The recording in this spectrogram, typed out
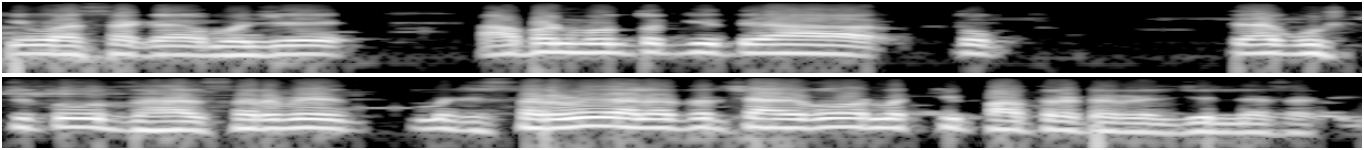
किंवा सगळ्या म्हणजे आपण म्हणतो की त्या तो त्या गोष्टी तो सर्वे म्हणजे सर्वे झाला तर चाळेगाव नक्की पात्र ठरेल जिल्ह्यासाठी.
